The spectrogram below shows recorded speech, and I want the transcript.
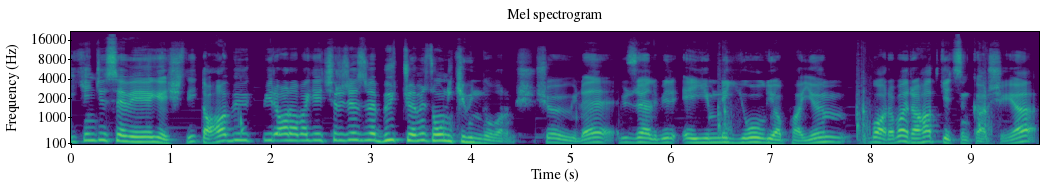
ikinci seviyeye geçtik. Daha büyük bir araba geçireceğiz ve bütçemiz 12 bin dolarmış. Şöyle güzel bir eğimli yol yapayım. Bu araba rahat geçsin karşıya.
